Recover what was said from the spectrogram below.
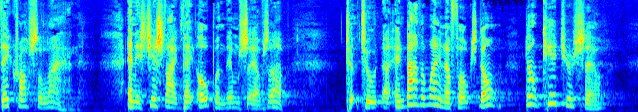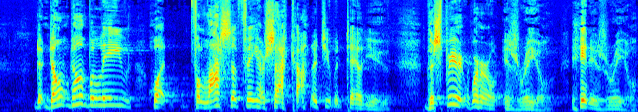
they cross the line. And it's just like they open themselves up to, to uh, and by the way, now folks, don't, don't kid yourself. Don't, don't believe what philosophy or psychology would tell you. The spirit world is real. It is real.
